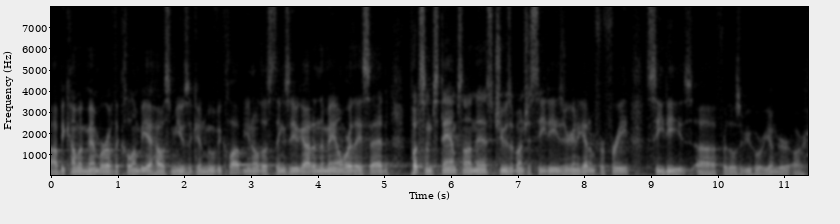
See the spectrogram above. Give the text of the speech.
uh, become a member of the Columbia House Music and Movie Club. You know, those things that you got in the mail where they said, put some stamps on this, choose a bunch of CDs, you're going to get them for free. CDs, uh, for those of you who are younger. Or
